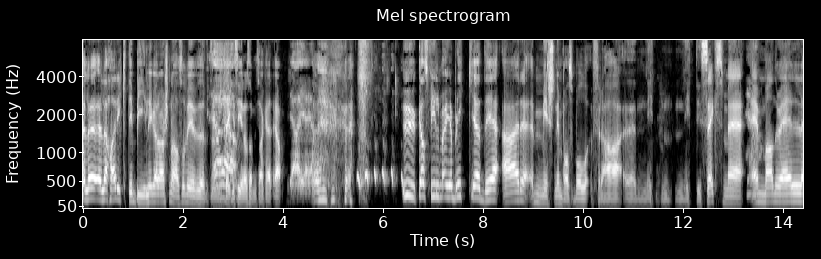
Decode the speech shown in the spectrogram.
eller, eller ha riktig bil i garasjen, altså. Vi Ja, ja. begge sier av samme sak her. Ja. Ja, ja, ja. Ukas filmøyeblikk, det er Mission Impossible fra eh, 1996 med Emmanuel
